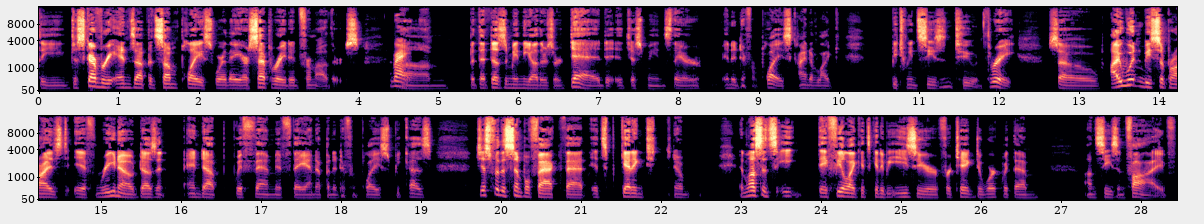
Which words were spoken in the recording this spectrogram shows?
the discovery ends up in some place where they are separated from others. Right. Um, but that doesn't mean the others are dead. It just means they're in a different place, kind of like between season two and three. So I wouldn't be surprised if Reno doesn't end up with them if they end up in a different place because just for the simple fact that it's getting to, you know unless it's e- they feel like it's going to be easier for Tig to work with them on season 5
